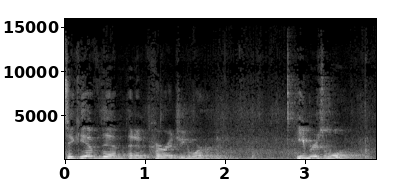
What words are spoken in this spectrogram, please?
to give them an encouraging word. Hebrews 1.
